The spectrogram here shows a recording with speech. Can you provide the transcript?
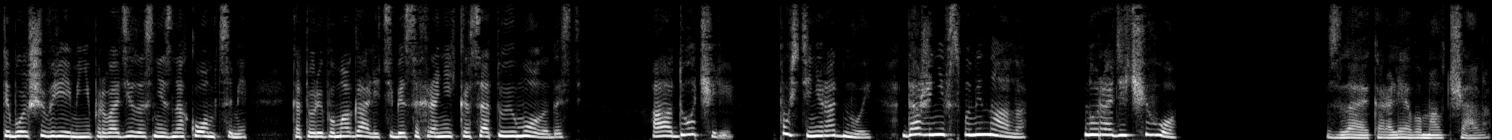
Ты больше времени проводила с незнакомцами, которые помогали тебе сохранить красоту и молодость. А о дочери пусть и не родной, даже не вспоминала. Но ради чего? Злая королева молчала.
